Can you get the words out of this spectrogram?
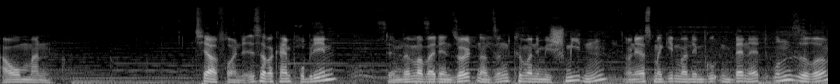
Au Mann. Tja, Freunde, ist aber kein Problem. Denn wenn wir bei den Söldnern sind, können wir nämlich schmieden. Und erstmal geben wir dem guten Bennett unsere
